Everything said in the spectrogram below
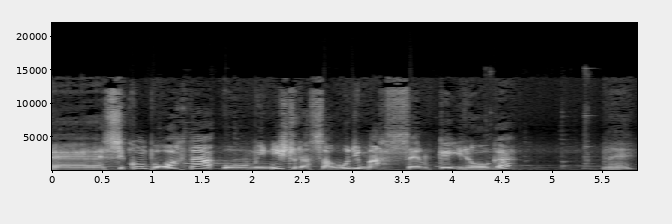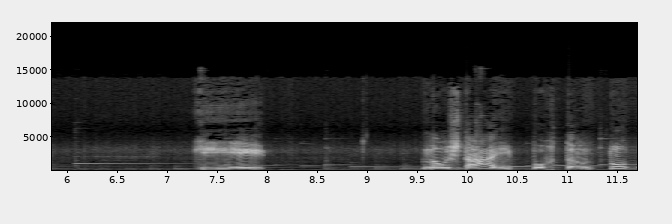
é, se comporta o ministro da Saúde, Marcelo Queiroga, né, que não está aí, portanto,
